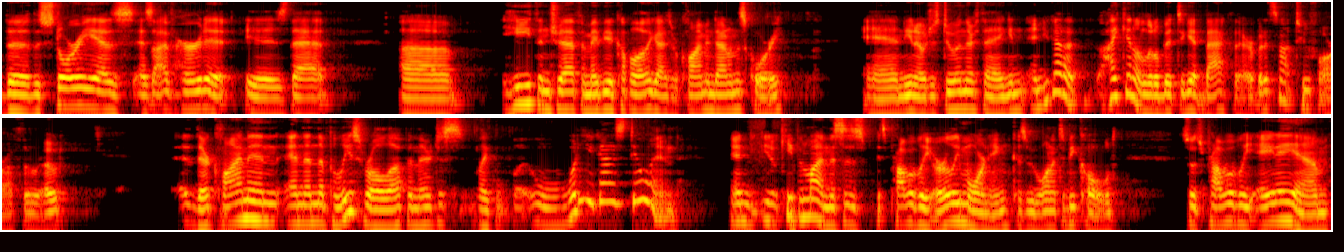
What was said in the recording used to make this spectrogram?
the The story, as as I've heard it, is that uh, Heath and Jeff and maybe a couple other guys were climbing down on this quarry, and you know just doing their thing, and and you got to hike in a little bit to get back there, but it's not too far off the road. They're climbing, and then the police roll up, and they're just like, "What are you guys doing?" And you know, keep in mind this is it's probably early morning because we want it to be cold, so it's probably eight a.m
